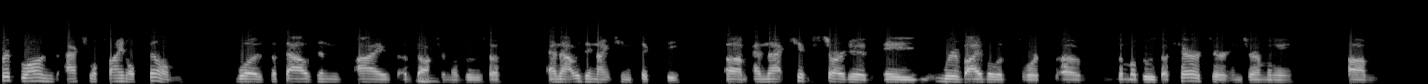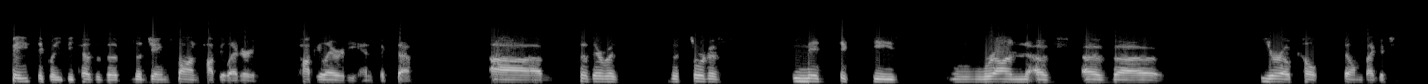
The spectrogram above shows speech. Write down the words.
Fritz Lang's actual final film was The Thousand Eyes of Mhm. Doctor Mabuse, and that was in 1960. Um, and that kickstarted a revival of sorts of the Mabuse character in Germany, um, basically because of the, the James Bond popularity, popularity and success. Um, so there was this sort of mid 60s run of of uh, Euro cult films, I guess you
